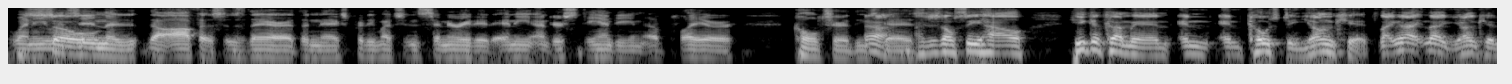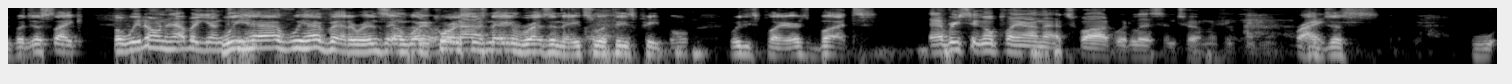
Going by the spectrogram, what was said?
when he was in the the offices there at the Knicks. Pretty much incinerated any understanding of player culture these Yeah, days. I just don't see how he can come in and and coach the young kids, like not not young kids, but just like but we don't have a young. we team. have we have veterans, So and of course we're his not- name resonates with these people, with these players. But every single player on that squad would listen to him if he came. in. I Right. just wh-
